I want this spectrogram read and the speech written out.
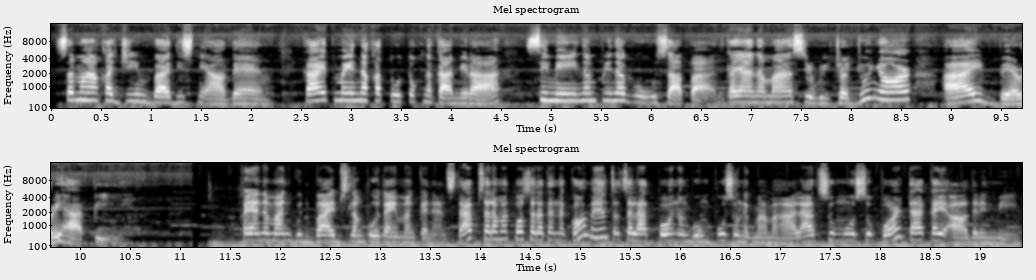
sa mga ka-gym buddies ni Alden. Kahit may nakatutok na camera, si May nang pinag-uusapan. Kaya naman si Richard Jr. ay very happy. Kaya naman, good vibes lang po tayo magka non-stop. Salamat po sa lahat na nag-comments at sa lahat po ng buong pusong nagmamahal at sumusuporta kay Alden and Maine.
